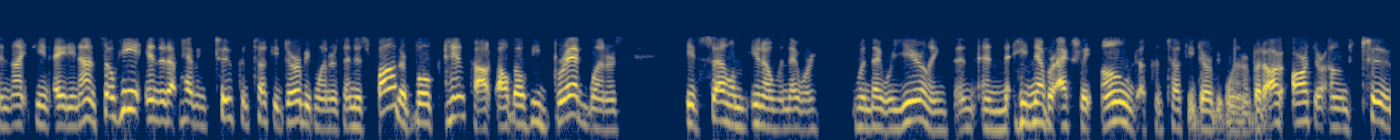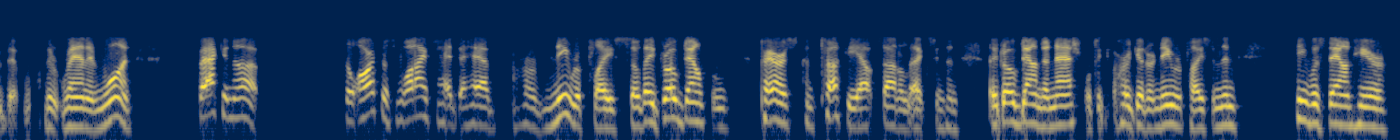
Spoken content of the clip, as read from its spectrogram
in 1989. So he ended up having two Kentucky Derby winners, and his father, Bull Hancock, although he bred winners, he'd sell them, you know, when they were when they were yearlings, and and he never actually owned a Kentucky Derby winner. But Arthur owned two that that ran and won. Backing up, so Arthur's wife had to have her knee replaced, so they drove down from Paris, Kentucky, outside of Lexington. They drove down to Nashville to her get her knee replaced, and then he was down here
